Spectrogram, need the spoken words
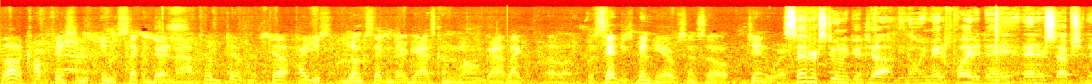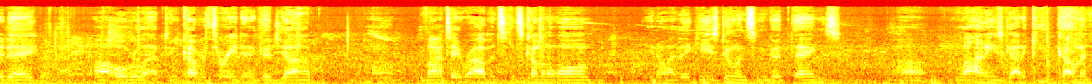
a lot of competition in the secondary now. Tell, tell, tell how your young secondary guys coming along. Guys like uh, Cedric's been here ever since uh, January. Cedric's doing a good job. You know, he made a play today, an interception today, uh, overlapped in cover three, did a good job. Uh, Davonte Robinson's coming along. You know, I think he's doing some good things. Uh, Lonnie's got to keep coming.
